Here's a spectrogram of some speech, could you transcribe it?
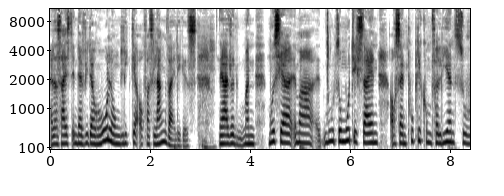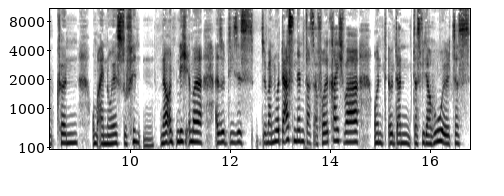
Das heißt, in der Wiederholung liegt ja auch was Langweiliges. Mhm. Ja, also man muss ja immer so mutig sein, auch sein Publikum verlieren zu können, um ein neues zu finden. Na, und nicht immer, also dieses, wenn man nur das nimmt, was erfolgreich war und, und dann das wiederholt, das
